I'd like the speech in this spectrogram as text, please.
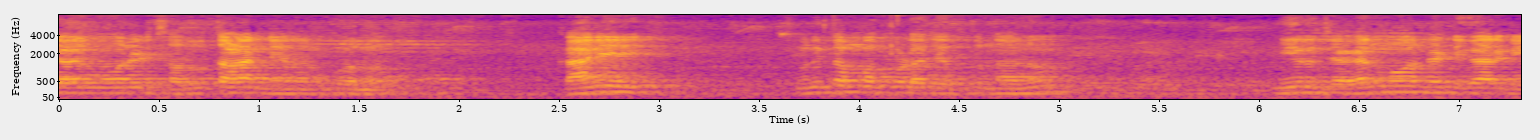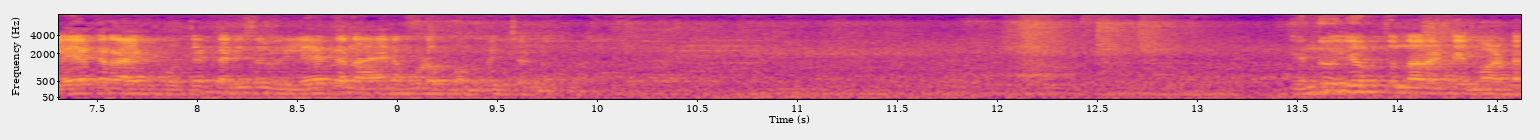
జగన్మోహన్ రెడ్డి చదువుతాడని నేను అనుకోను. కానీ సునీతమ్మ కూడా చెప్తున్నాను మీరు జగన్మోహన్ రెడ్డి గారికి లేఖ రాయకపోతే కనీసం ఈ లేఖను ఆయన కూడా పంపించండి. ఎందుకు చెప్తున్నారంటే మాట?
